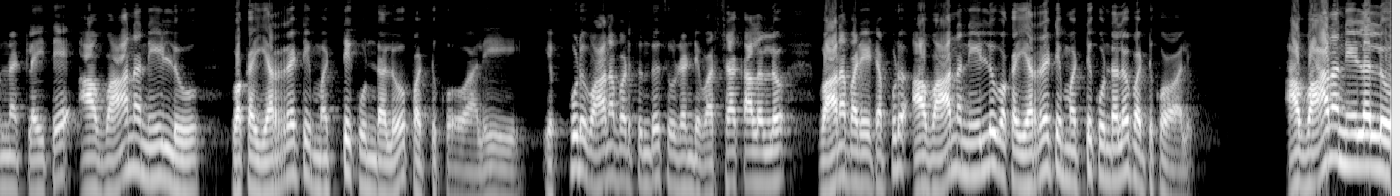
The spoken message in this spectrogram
ఉన్నట్లయితే ఆ వాన నీళ్ళు ఒక ఎర్రటి మట్టి కుండలో పట్టుకోవాలి. ఎప్పుడు వాన పడుతుందో చూడండి. వర్షాకాలంలో వాన పడేటప్పుడు ఆ వాన నీళ్ళు ఒక ఎర్రటి మట్టి కుండలో పట్టుకోవాలి. ఆ వాన నీళ్ళల్లో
